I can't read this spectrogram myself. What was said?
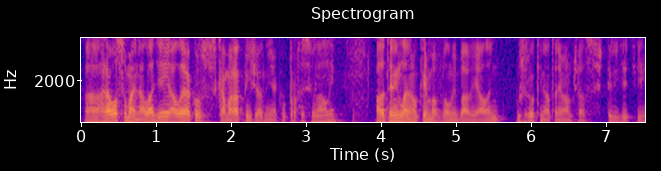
A hrával som aj na lade, ale ako s kamarátmi, žiadny ako profesionálny. Ale ten inline hokej ma veľmi baví, ale už roky na to nemám čas. 4 deti,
